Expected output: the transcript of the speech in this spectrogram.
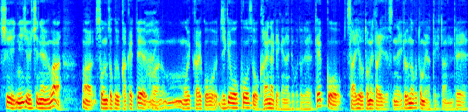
し、21年はまあ、存続かけて、はい、まあ、もう一回こう事業構造を変えなきゃいけないということで結構採用を止めたりですねいろんなこともやってきたんで、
